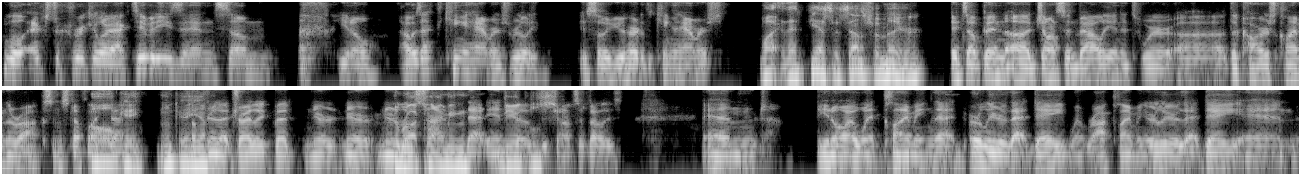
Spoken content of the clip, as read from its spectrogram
little extracurricular activities and some, you know, I was at the King of Hammers. Really, so you heard of the King of Hammers? Why that? Yes, it sounds familiar. It's up in uh, Johnson Valley, and it's where uh, the cars climb the rocks and stuff like oh, that. okay. Okay. Yeah. near that dry lake bed near near near The rock climbing that end of the. Johnson Valleys. And you know, I went climbing that earlier that day, went rock climbing earlier that day, and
